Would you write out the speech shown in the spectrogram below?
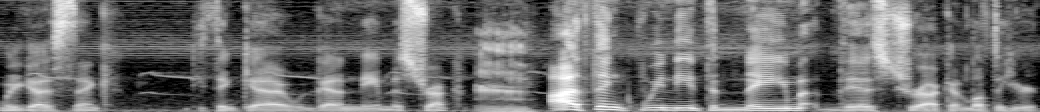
What do you guys think? Do you think uh, we got to name this truck? I think we need to name this truck. I'd love to hear,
